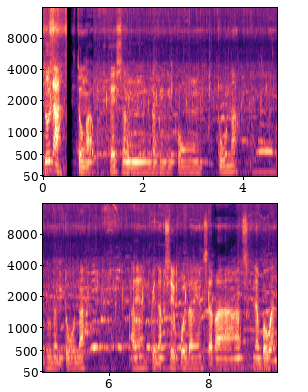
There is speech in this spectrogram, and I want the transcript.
Tuna. Ito nga guys, ang nabili kong tuna. Pulo ng tuna. Ayan, pinaksiw ko lang yan sa sinabawan.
